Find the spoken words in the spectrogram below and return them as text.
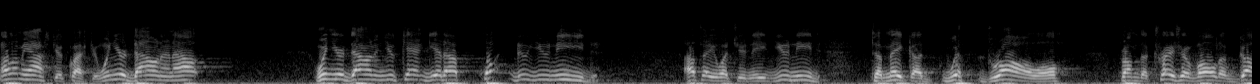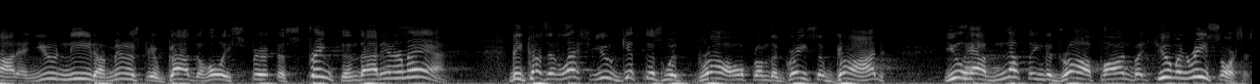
Now, let me ask you a question. When you're down and out, when you're down and you can't get up, what do you need? I'll tell you what you need. You need to make a withdrawal from the treasure vault of God, and you need a ministry of God, the Holy Spirit, to strengthen that inner man. Because unless you get this withdrawal from the grace of God, you have nothing to draw upon but human resources.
